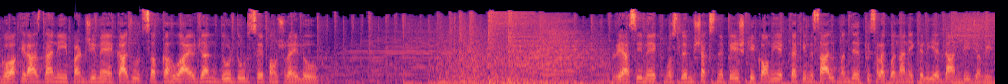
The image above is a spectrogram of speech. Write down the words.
गोवा की राजधानी पणजी में काजू उत्सव का हुआ आयोजन। दूर दूर से पहुँच रहे लोग। रियासी में एक मुस्लिम शख्स ने पेश की कौमी एकता की मिसाल मंदिर की सड़क बनाने के लिए दान दी ज़मीन।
